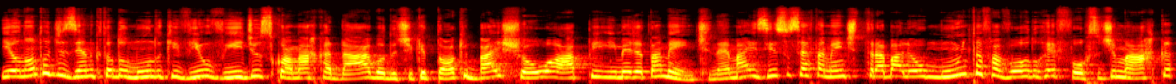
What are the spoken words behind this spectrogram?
E eu não estou dizendo que todo mundo que viu vídeos com a marca d'água do TikTok baixou o app imediatamente, né? Mas isso certamente trabalhou muito a favor do reforço de marca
